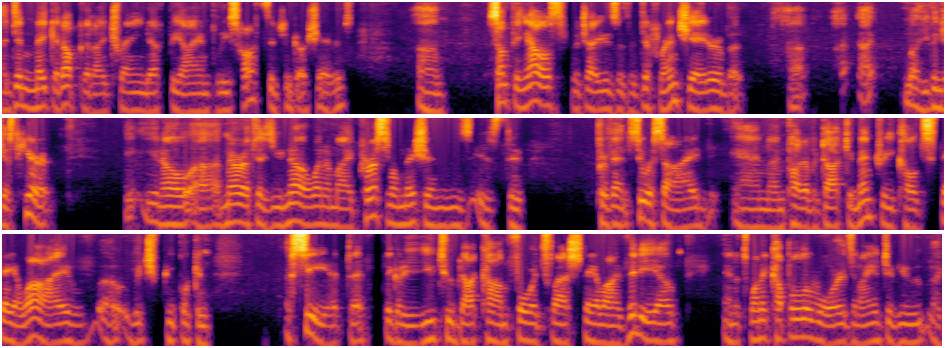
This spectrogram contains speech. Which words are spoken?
I didn't make it up that I trained FBI and police hostage negotiators. Um, something else, which I use as a differentiator, but uh, I, well, you can just hear it. You know, uh, Meredith, as you know, one of my personal missions is to prevent suicide, and I'm part of a documentary called Stay Alive, uh, which people can see at uh, they go to youtube.com forward slash stay alive video and it's won a couple awards and i interview uh,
